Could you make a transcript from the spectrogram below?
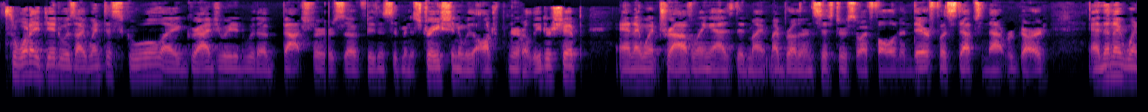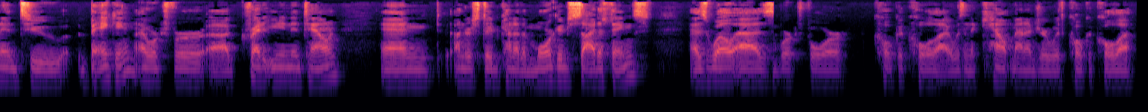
So what I did was I went to school. I graduated with a bachelor's of business administration with entrepreneurial leadership. And I went traveling as did my, my brother and sister. So I followed in their footsteps in that regard. And then I went into banking. I worked for a credit union in town and understood kind of the mortgage side of things, as well as worked for Coca-Cola. I was an account manager with Coca-Cola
